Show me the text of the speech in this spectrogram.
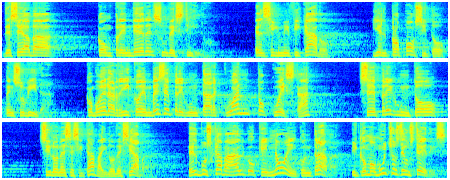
Deseaba comprender su destino, el significado y el propósito en su vida. Como era rico, en vez de preguntar cuánto cuesta, se preguntó si lo necesitaba y lo deseaba. Él buscaba algo que no encontraba. Y como muchos de ustedes,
